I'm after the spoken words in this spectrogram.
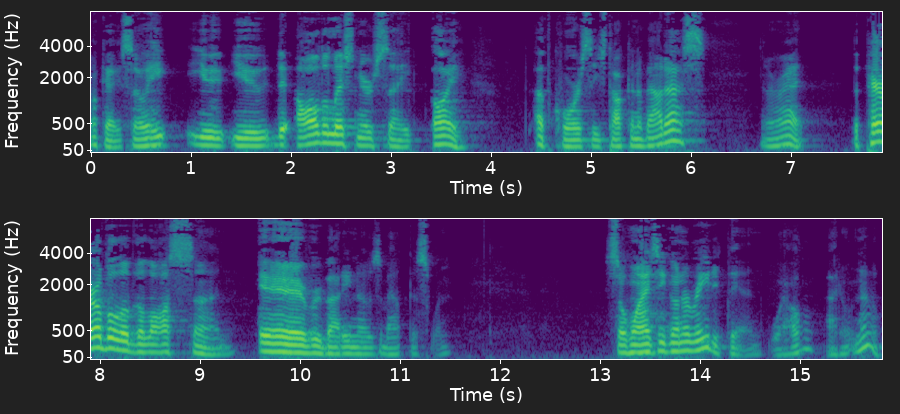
Okay, so he, you, you, the, all the listeners say, "Oi," of course he's talking about us. All right, the parable of the lost son. Everybody knows about this one. So why is he going to read it then? Well, I don't know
